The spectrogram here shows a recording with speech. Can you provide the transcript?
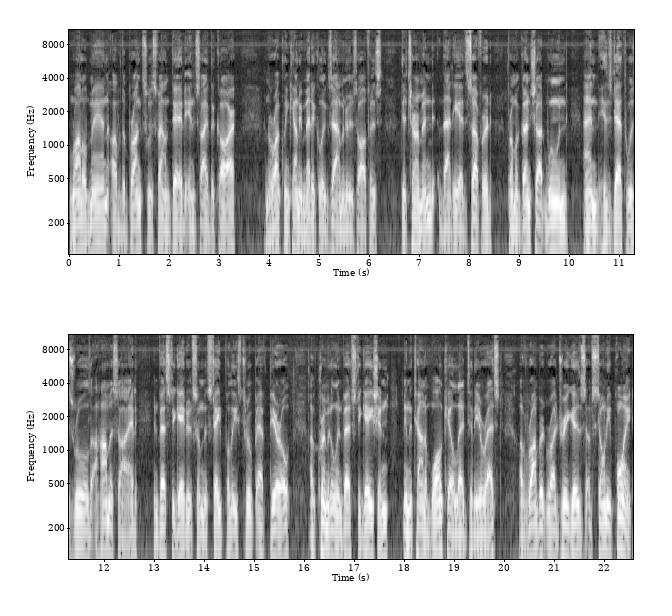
Ronald Mann of the Bronx was found dead inside the car, and the Rockland County Medical Examiner's Office determined that he had suffered from a gunshot wound and his death was ruled a homicide. Investigators from the State Police Troop F Bureau of Criminal Investigation in the town of Wallkill led to the arrest of Robert Rodriguez of Stony Point.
